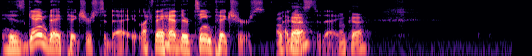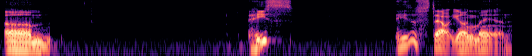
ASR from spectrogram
his game day pictures today. Like they had their team pictures. Okay. I guess today. Okay. Um, he's he's a stout young man.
